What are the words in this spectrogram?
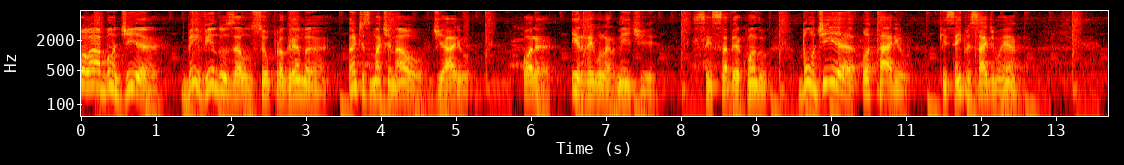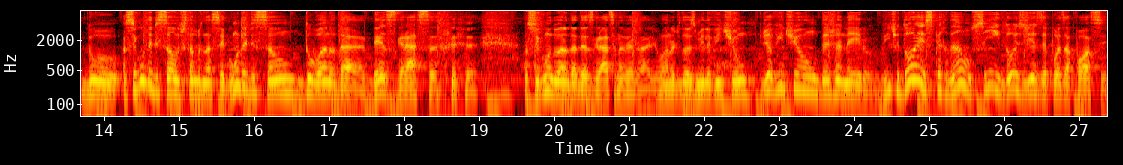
Olá, bom dia! Bem-vindos ao seu programa antes matinal, diário, ora irregularmente, sem saber quando. Bom dia, otário, que sempre sai de manhã. Do a segunda edição, estamos na segunda edição do ano da desgraça. o segundo ano da desgraça, na verdade, o ano de 2021, dia 21 de janeiro, 22, perdão, sim, dois dias depois da posse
